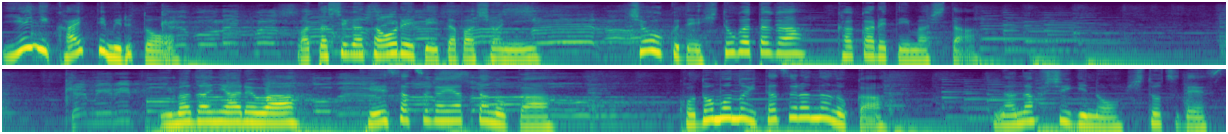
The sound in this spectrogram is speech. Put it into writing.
家に帰ってみると私が倒れていた場所にチョークで人型が描かれていました。いまだにあれは警察がやったのか子供のいたずらなのか七不思議の一つです。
